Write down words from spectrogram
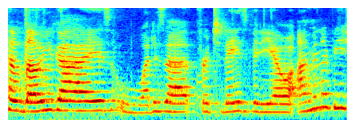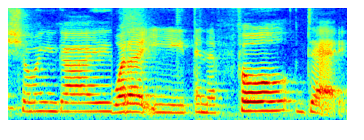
Hello you guys, what is up? For today's video, I'm gonna be showing you guys what I eat in a full day.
